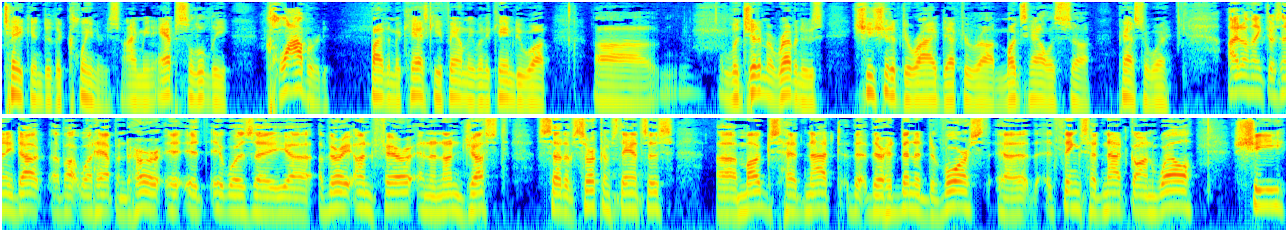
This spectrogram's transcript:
taken to the cleaners. I mean, absolutely clobbered by the McCaskey family when it came to uh, uh, legitimate revenues. She should have derived after uh, Mugs Halas uh, passed away. I don't think there's any doubt about what happened to her. It, it, it was a, uh, a very unfair and an unjust set of circumstances. Uh, Mugs had not, th- there had been a divorce, uh, things had not gone well. She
